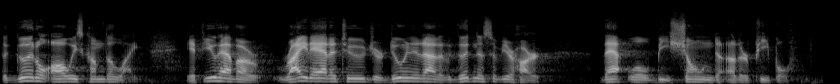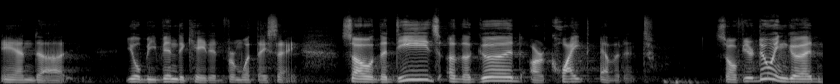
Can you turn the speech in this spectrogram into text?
The good will always come to light. If you have a right attitude, you're doing it out of the goodness of your heart, that will be shown to other people, and uh, you'll be vindicated from what they say. So the deeds of the good are quite evident. So if you're doing good,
